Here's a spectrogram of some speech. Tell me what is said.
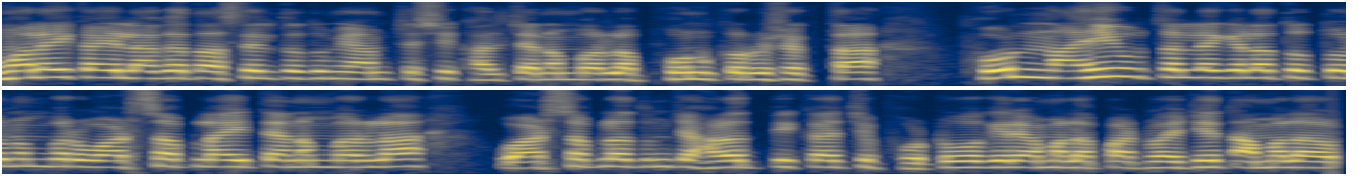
तुम्हालाही काही लागत असेल तर तुम्ही आमच्याशी खालच्या नंबरला फोन करू शकता. फोन नाही उचलला गेला तर तो नंबर व्हॉट्सअपला आहे त्या नंबरला. व्हॉट्सअपला तुमच्या हळद पिकाचे फोटो वगैरे आम्हाला पाठवायचे आहेत. आम्हाला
